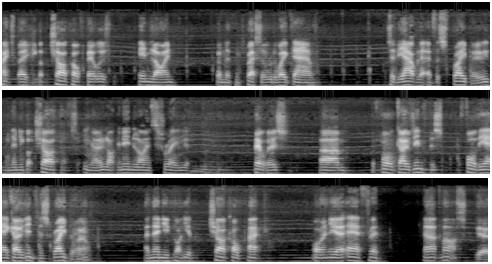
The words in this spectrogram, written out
paint space. You've got the charcoal filters in line from the compressor all the way down to the outlet of the spray booth, and then you've got charcoal, you know, like an inline three filters um, before it goes into the before the air goes into the spray booth. Wow. and then you've got your charcoal pack on your air fed uh, mask. Yeah.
